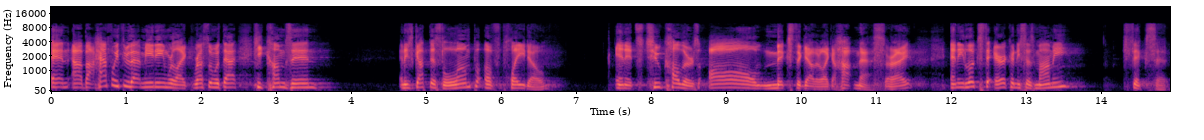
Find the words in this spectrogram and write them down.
And uh, about halfway through that meeting we're like wrestling with that. He comes in and he's got this lump of play-doh and it's two colors all mixed together like a hot mess all right and he looks to Erica and he says, Mommy, fix it.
